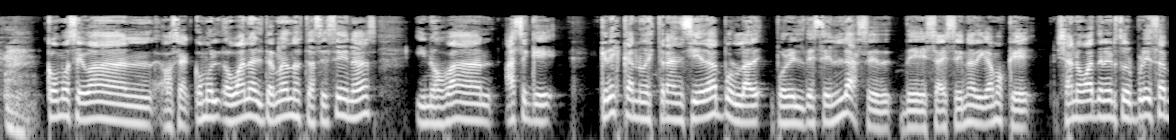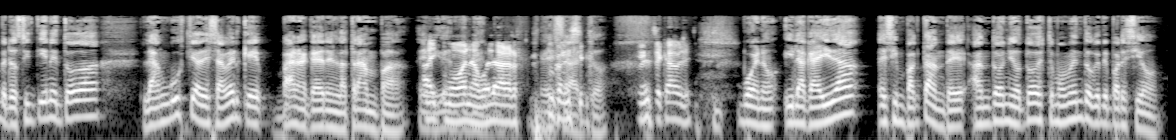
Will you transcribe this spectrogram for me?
cómo se van, o sea, cómo lo van alternando estas escenas y nos van, hace que crezca nuestra ansiedad por la, por el desenlace de esa escena, digamos que ya no va a tener sorpresa, pero sí tiene toda la angustia de saber que van a caer en la trampa. Ay, cómo van a volar con ese, Exacto. con ese cable. Bueno, y la caída es impactante. Antonio, todo este momento, ¿qué te pareció?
